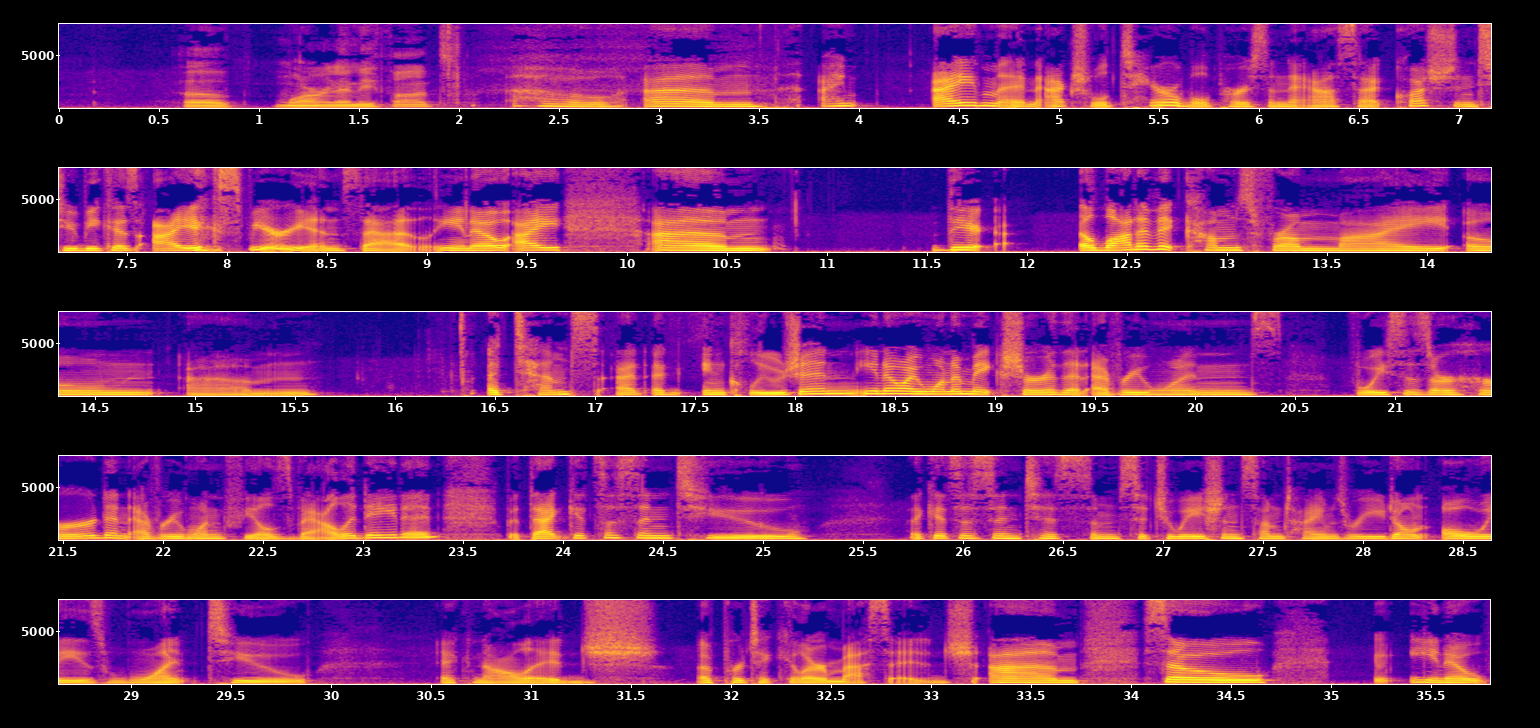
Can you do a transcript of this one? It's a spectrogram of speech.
Uh, Lauren, any thoughts? Oh, um, I'm I'm an actual terrible person to ask that question to because I experience that. You know, I um, there a lot of it comes from my own um, attempts at uh, inclusion. You know, I want to make sure that everyone's voices are heard and everyone feels validated, but that gets us into that gets us into some situations sometimes where you don't always want to acknowledge a particular message. Um, so, you know,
